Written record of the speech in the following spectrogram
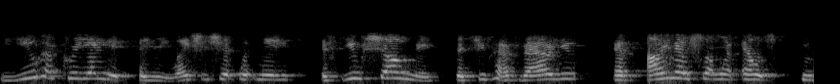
you have created a relationship with me, if you've shown me that you have value, and I know someone else who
